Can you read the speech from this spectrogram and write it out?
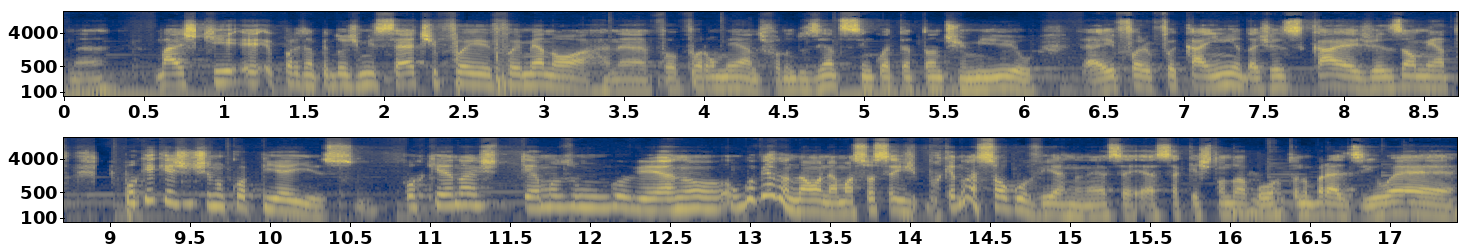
Né? Mas que, eh, por exemplo, em 2007 foi, foi menor, né? Foram menos, foram 250 e tantos mil, aí foi, foi caindo, às vezes cai, às vezes aumenta. Por que, que a gente não copia isso? Porque nós temos um governo, um governo não, né? Uma sociedade, porque não é só o governo, né? Essa, essa questão do aborto no Brasil é,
